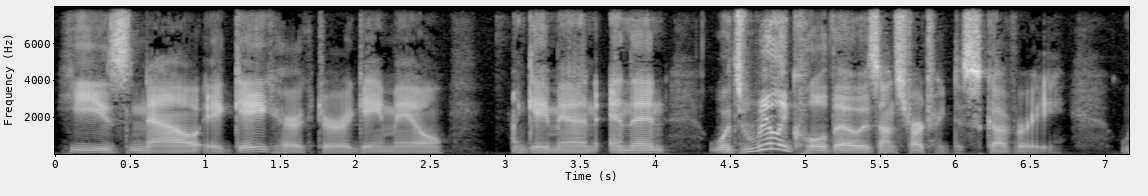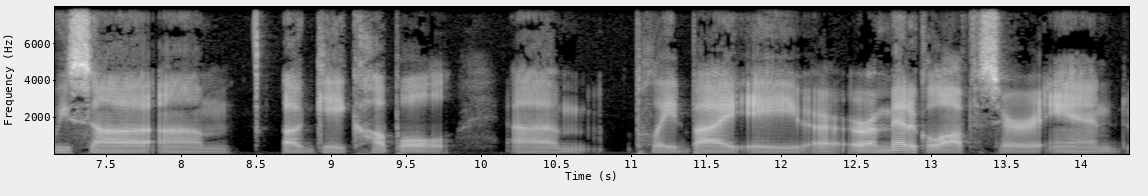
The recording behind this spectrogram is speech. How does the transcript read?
he's now a gay character, a gay male, a gay man. And then what's really cool though is on Star Trek Discovery, we saw um, a gay couple um, played by a or a medical officer and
